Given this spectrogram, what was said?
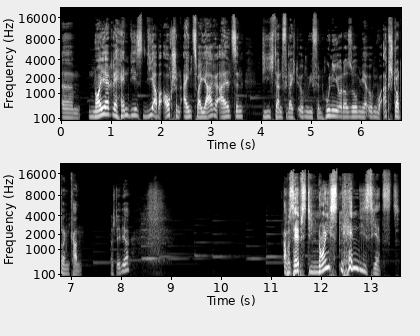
ähm, neuere Handys, die aber auch schon ein, zwei Jahre alt sind, die ich dann vielleicht irgendwie für einen Huni oder so mir irgendwo abstottern kann. Versteht ihr? Aber selbst die neuesten Handys jetzt,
